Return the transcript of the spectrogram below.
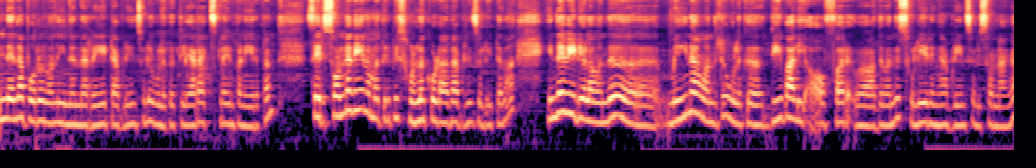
இந்தந்த பொருள் வந்து இந்தந்த ரேட் அப்படின்னு சொல்லி உங்களுக்கு கிளியராக எக்ஸ்பிளைன் பண்ணியிருப்பேன். சரி சொன்னதே நம்ம திருப்பி சொல்லக்கூடாது அப்படின்னு சொல்லிட்டு தான். இந்த வீடியோவில் வந்து மெயினாக வந்துட்டு உங்களுக்கு தீபாவளி ஆஃபர் அது வந்து சொல்லிடுங்க அப்படின்னு சொல்லி சொன்னாங்க.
